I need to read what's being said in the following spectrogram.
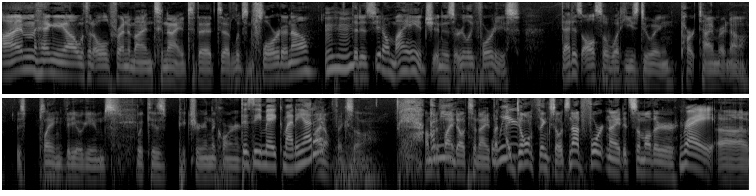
I'm hanging out with an old friend of mine tonight that uh, lives in Florida now. that is, you know, my age in his early 40s. That is also what he's doing part time right now. Is playing video games with his picture in the corner. Does he make money at it? I don't think so. I'm going to find out tonight, but I don't think so. It's not Fortnite. It's some other Right. uh,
